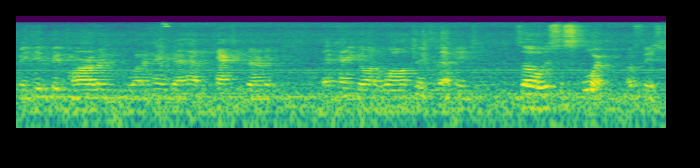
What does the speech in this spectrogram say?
You may get a big marlin, you want to hang that, have a taxidermy and hang on the wall, things of that nature. So it's a sport of fishing.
